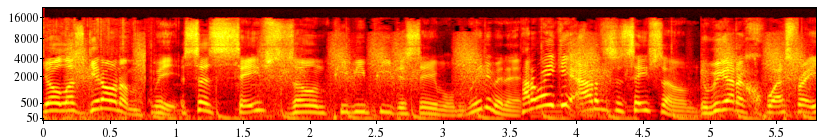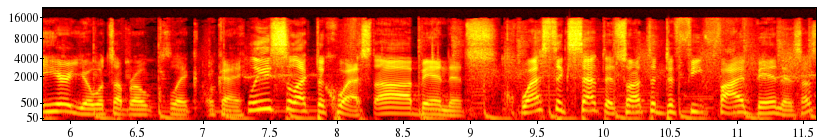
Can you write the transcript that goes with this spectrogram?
Yo, let's get on him. Wait, it says safe zone PvP disabled. Wait a minute. How do I get out of the safe zone? we got a quest right here. Yo, what's up, bro? Click. Okay. Please select the quest. Uh, bandits. Quest accepted. So I have to defeat five bandits. That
